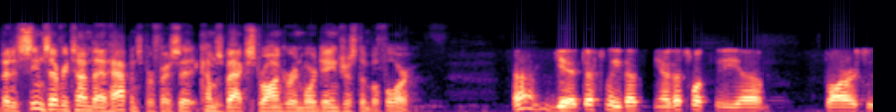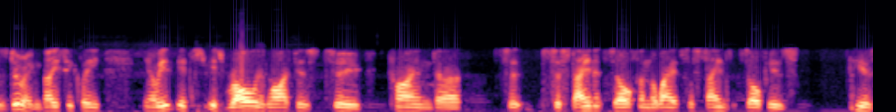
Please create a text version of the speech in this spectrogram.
but it seems every time that happens, Professor, it comes back stronger and more dangerous than before. Um, yeah, definitely. That you know that's what the uh, virus is doing. Basically, you know, its its role in life is to try and uh, su- sustain itself, and the way it sustains itself is is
